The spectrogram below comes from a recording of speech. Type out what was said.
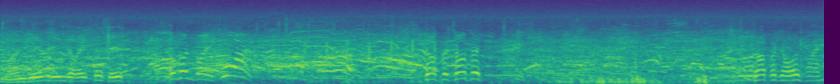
Come on, leave it in the right place. eh? Come on, Brian. Go on. Drop it, drop it. Drop it, Noel. All right.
